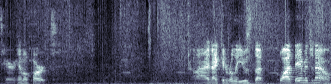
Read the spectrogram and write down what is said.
Tear him apart. God, I could really use the quad damage now.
